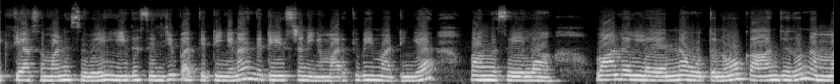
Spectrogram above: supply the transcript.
வித்தியாசமான சுவை. இதை செஞ்சு பார்த்துட்டிங்கன்னா இந்த டேஸ்ட்டை நீங்கள் மறக்கவே மாட்டீங்க. வாங்க செய்யலாம். வானலில் எண்ணெய் ஊற்றணும் காஞ்சதும் நம்ம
